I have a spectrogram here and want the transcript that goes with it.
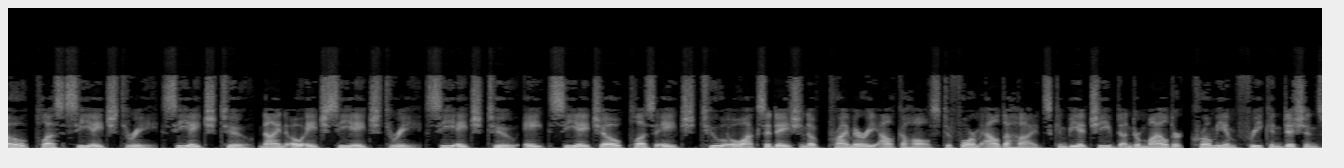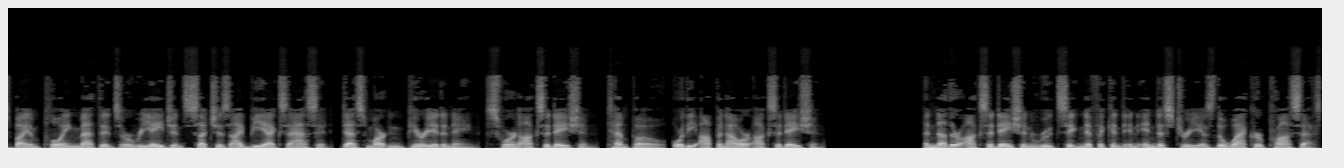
O plus CH3 CH2 9 OHCH3 CH2 8 CHO plus H2O oxidation of primary alcohols to form aldehydes can be achieved under milder, chromium-free conditions by employing methods or reagents such as IBX acid, Dess-Martin periodinane, Swern oxidation, TEMPO, or the Oppenauer oxidation. Another oxidation route significant in industry is the Wacker process,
